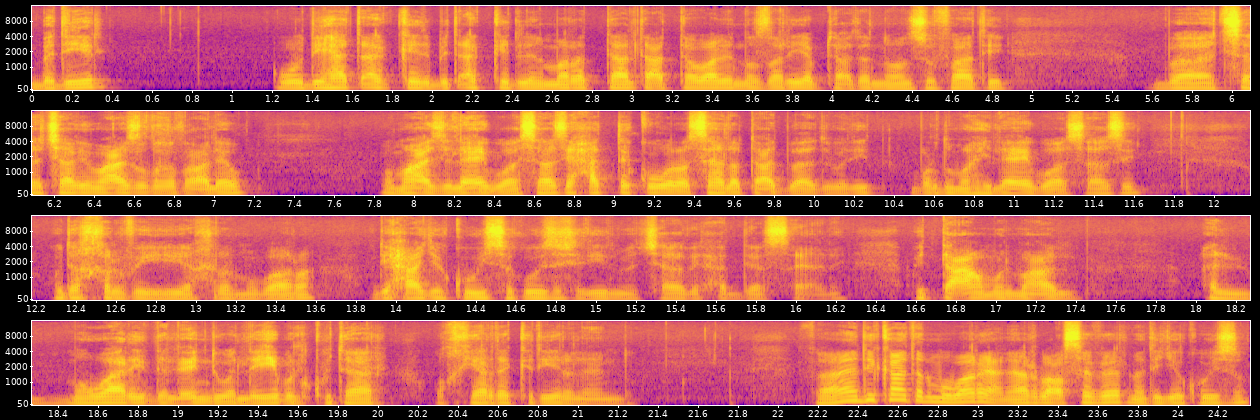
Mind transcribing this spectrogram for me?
كبديل. ودي هتأكد بتأكد للمرة الثالثة على التوالي النظرية بتاعت إنه أنسو فاتي بس تشافي ما عايز يضغط عليه وما عايز يلعبه أساسي. حتى كورة سهلة بتاعت بلد الوليد برضه ما هي لعبه أساسي. ودخلوا في آخر المباراة. ودي حاجة كويسة كويسة شديد من تشافي لحد هسه يعني. بالتعامل مع الموارد اللي عنده واللعيبه الكتار والخيارات الكثيره اللي عنده. فهذه كانت المباراة يعني 4-0 نتيجة كويسة.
